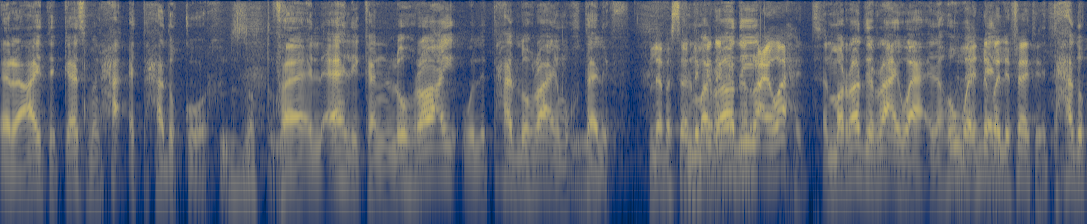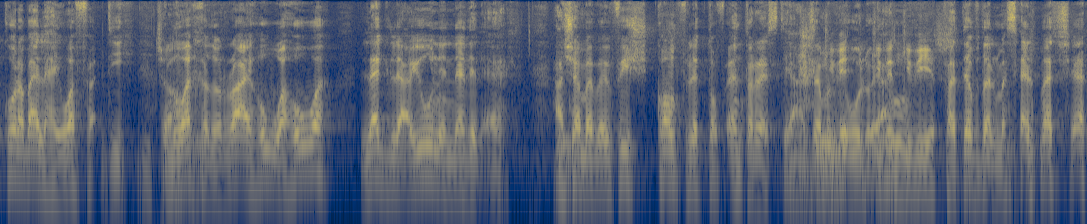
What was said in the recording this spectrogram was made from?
رعاية الكاس من حق اتحاد الكورة بالظبط. فالأهلي كان له راعي والاتحاد له راعي مختلف لا بس قبل المرة كده كان دي- الراعي واحد المرة دي الراعي واحد هو النوبة ال- اللي فاتت. اتحاد الكورة بقى اللي هيوفق دي شاء إنه. واخد الراعي هو هو لاجل عيون النادي الأهلي عشان ما يبقى فيش conflict of interest يعني زي ما بيقولوا يعني كبير كبير. فتفضل مسائل ماشيه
